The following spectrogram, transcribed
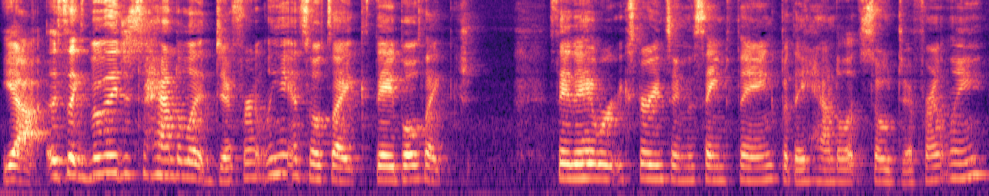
yeah, it's like but they just handle it differently and so it's like they both like say they were experiencing the same thing, but they handle it so differently.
